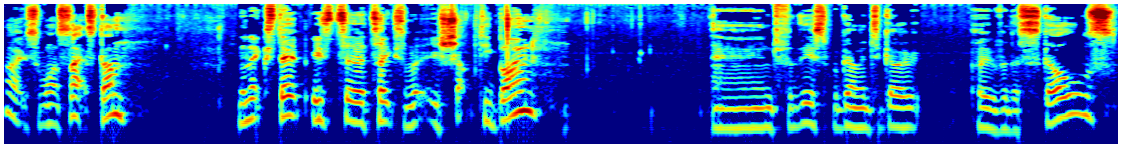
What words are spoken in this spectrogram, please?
Right, so once that's done, the next step is to take some Ushabti bone, and for this we're going to go over the skulls.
